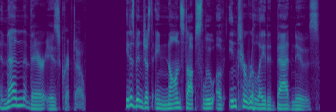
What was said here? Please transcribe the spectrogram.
And then there is crypto. It has been just a nonstop slew of interrelated bad news.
